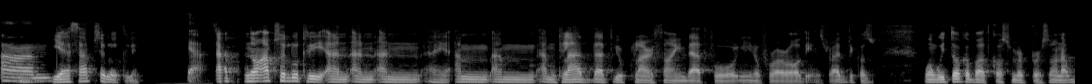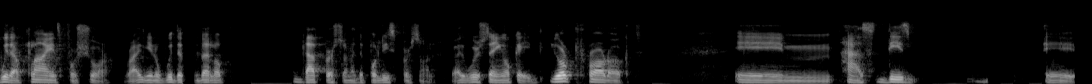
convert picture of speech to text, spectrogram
Um, yes, absolutely. Yeah. no, absolutely, and and and I, I'm I'm I'm glad that you're clarifying that for you know for our audience, right? Because when we talk about customer persona with our clients, for sure, right? You know, we develop that persona, the police persona, right? We're saying, okay, your product um, has these uh,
